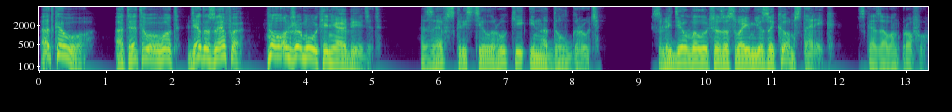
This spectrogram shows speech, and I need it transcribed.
«От кого? От этого вот деда Зефа? Он же муки не обидит». Зеф скрестил руки и надул грудь. «Следил бы лучше за своим языком, старик», — сказал он профу.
